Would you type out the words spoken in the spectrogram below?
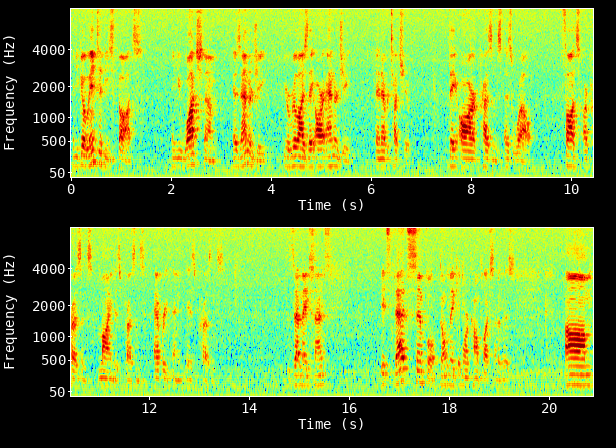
and you go into these thoughts, and you watch them as energy, you'll realize they are energy. They never touch you. They are presence as well. Thoughts are presence. Mind is presence. Everything is presence. Does that make sense? It's that simple. Don't make it more complex than it is. Um,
